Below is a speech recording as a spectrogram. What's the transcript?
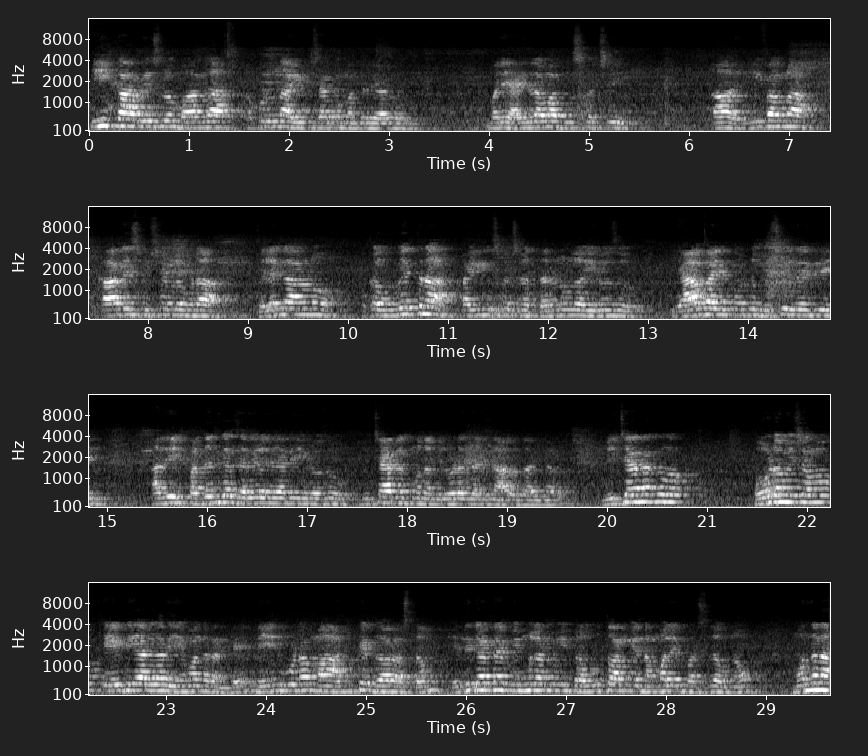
ఈ కార్ రేసులో భాగంగా అప్పుడున్న ఐటీ శాఖ మంత్రి గారు మరి హైదరాబాద్ తీసుకొచ్చి ఆ ఈ ఫార్ములా కార్ రేస్ విషయంలో కూడా తెలంగాణను ఒక ఉవ్వెత్తున పైకి తీసుకొచ్చిన తరుణంలో ఈరోజు యాభై కోట్లు మిస్యూజ్ అయింది అది పద్ధతిగా జరగలేదని ఈరోజు విచారణకు మనం నిలవడం జరిగింది ఆరో తారీఖు విచారణకు పోవడం విషయంలో కేటీఆర్ గారు ఏమన్నారంటే నేను కూడా మా అడ్వకేట్ ద్వారా వస్తాం ఎందుకంటే మిమ్మల్ని మీ ప్రభుత్వాన్ని మేము నమ్మలేని పరిస్థితిలో ఉన్నాం. మొన్నన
